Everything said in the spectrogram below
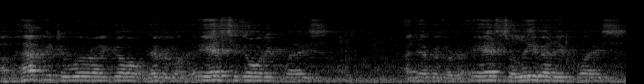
I'm happy to where I go, I'm never going to ask to go anyplace, I'm never going to ask to leave any place.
